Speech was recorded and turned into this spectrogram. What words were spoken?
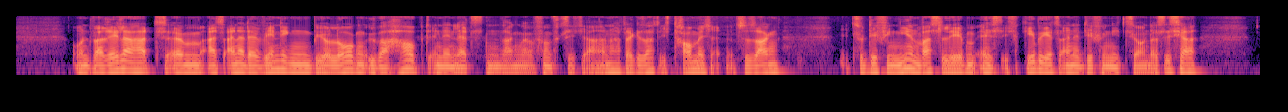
und Varela hat ähm, als einer der wenigen Biologen überhaupt in den letzten, sagen wir, 50 Jahren, hat er gesagt, ich traue mich zu sagen, zu definieren, was Leben ist. Ich gebe jetzt eine Definition. Das ist ja,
